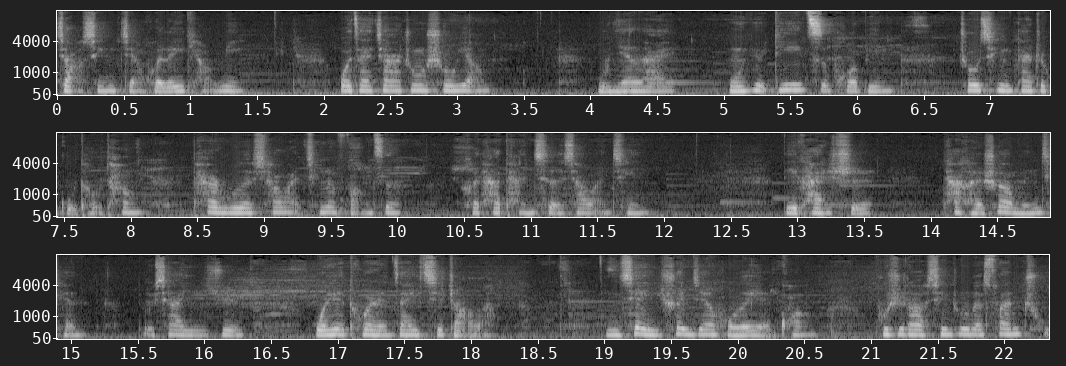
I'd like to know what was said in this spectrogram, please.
侥幸捡回了一条命。我在家中收养。五年来，母女第一次破冰，周庆带着骨头汤踏入了夏晚清的房子，和他谈起了夏晚清。离开时，他还是要门前留下一句：“我也托人在一起找了。”林宪一瞬间红了眼眶，不知道心中的酸楚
